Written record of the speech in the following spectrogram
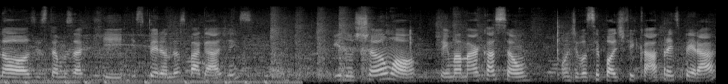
Nós estamos aqui esperando as bagagens. E no chão, ó, tem uma marcação onde você pode ficar pra esperar.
